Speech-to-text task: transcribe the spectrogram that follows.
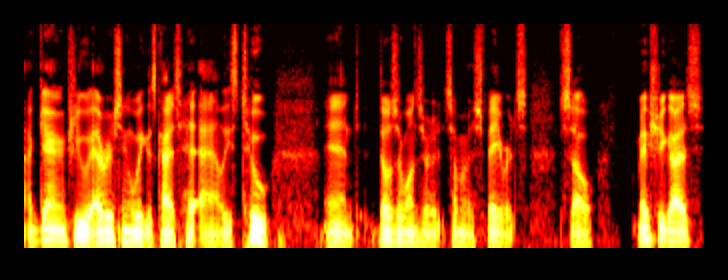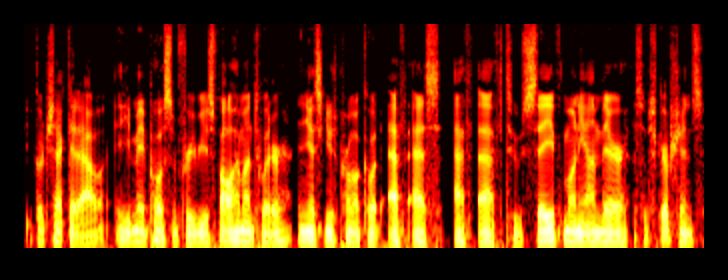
I guarantee you, every single week, this guy has hit at least two. And those are ones that are some of his favorites. So Make sure you guys go check it out. He may post some free reviews. Follow him on Twitter. And you guys can use promo code FSFF to save money on their subscriptions.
